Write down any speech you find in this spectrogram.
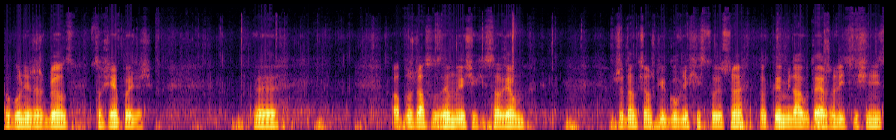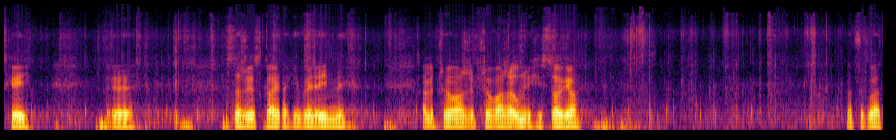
Ogólnie rzecz biorąc, co chciałem powiedzieć. E, oprócz lasu zajmuję się historią. Czytam książki głównie historyczne. No, kryminały też, Alicji Sinickiej, e, Starzyska i takie wiele innych ale przeważa, przeważa u mnie historia. Na przykład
